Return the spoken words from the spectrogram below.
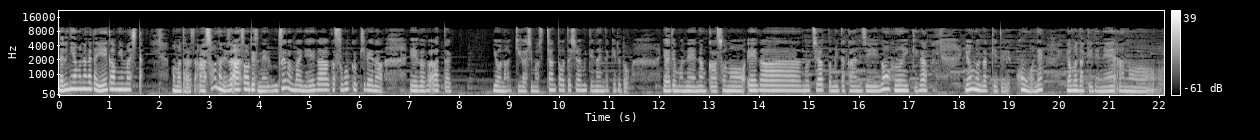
ナルニア物語映画を見ました。桃太郎さん。あ、そうなんです。あ、そうですね。ずいぶん前に映画がすごく綺麗な映画があったような気がします。ちゃんと私は見てないんだけれど。いや、でもね、なんかその映画のちらっと見た感じの雰囲気が、読むだけで、本をね、読むだけでね、あの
